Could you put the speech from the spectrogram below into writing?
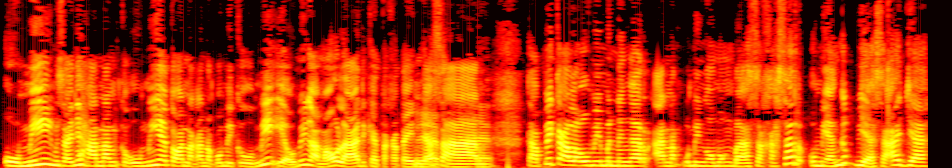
Umi misalnya Hanan ke Umi atau anak-anak Umi ke Umi ya Umi nggak mau lah dikata-katain Iya, kasar. bener. Tapi kalau Umi mendengar anak Umi ngomong bahasa kasar, Umi anggap biasa aja.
